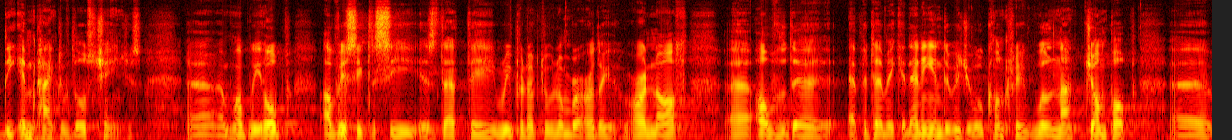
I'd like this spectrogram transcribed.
the impact of those changes. Uh, and what we hope, obviously, to see is that the reproductive number or the R naught uh, of the epidemic in any individual country will not jump up uh,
